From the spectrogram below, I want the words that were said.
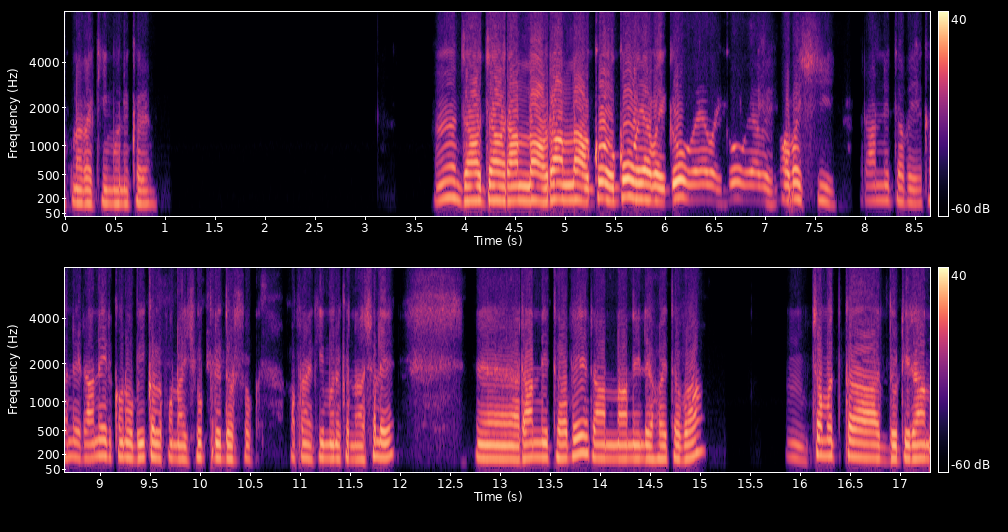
আপনারা কি মনে করেন? হ্যাঁ যাও যাও রান লাও রান লাও go go away go away go away অবশ্যই রান নিতে হবে। এখানে রানের কোনো বিকল্প নাই, সুপ্রিয় দর্শক। আপনারা কি মনে করেন? আসলে রান নিতে হবে। রান না নিলে হয়তো বা চমৎকার দুটি রান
